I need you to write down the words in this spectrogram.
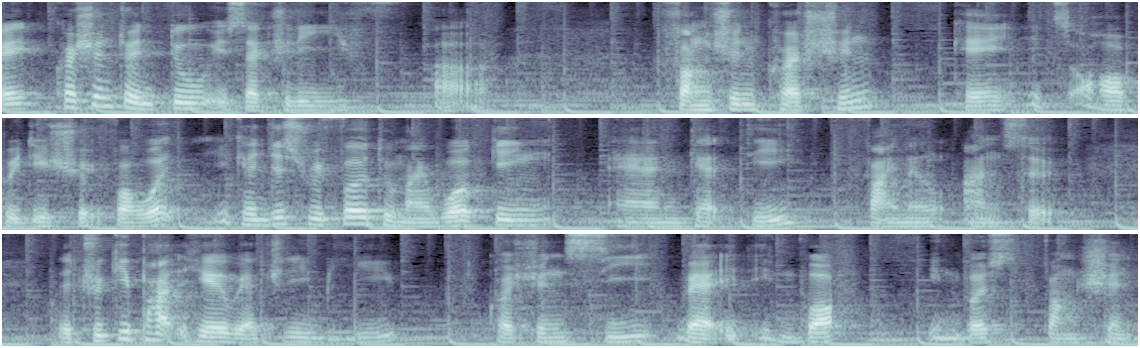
Okay, question 22 is actually a uh, function question. Okay, it's all pretty straightforward. You can just refer to my working and get the final answer. The tricky part here will actually be question C where it involves inverse function.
